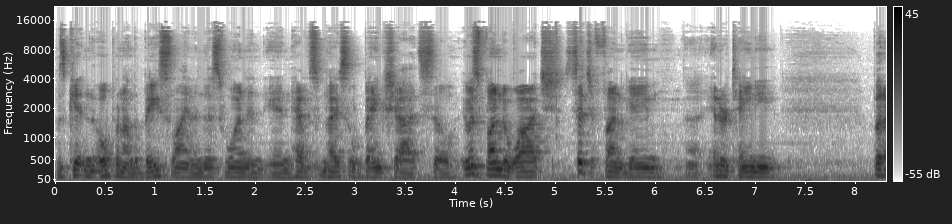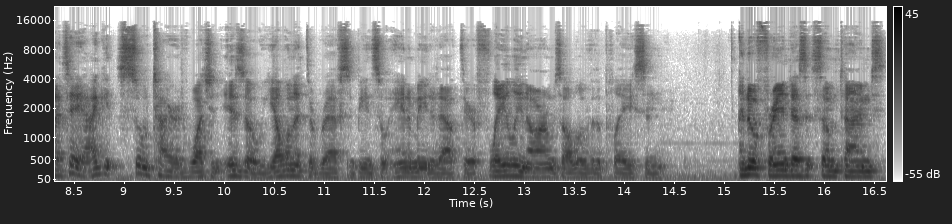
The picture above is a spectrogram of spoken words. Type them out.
was getting open on the baseline in this one and, and having some nice little bank shots. So it was fun to watch. Such a fun game, uh, entertaining. But I tell you, I get so tired of watching Izzo yelling at the refs and being so animated out there, flailing arms all over the place. And I know Fran does it sometimes.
